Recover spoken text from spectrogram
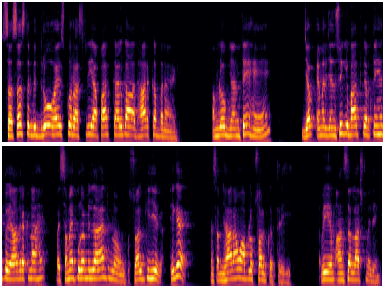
सशस्त्र विद्रोह है, इसको राष्ट्रीय आपातकाल का आधार कब बनाया गया? हम लोग जानते हैं, जब इमरजेंसी की बात करते हैं तो याद रखना है। भाई, समय पूरा मिल रहा है, तुम लोगों को सॉल्व कीजिएगा, ठीक है? मैं समझा रहा हूँ, आप लोग सॉल्व करते रहिए। अभी हम आंसर लास्ट में देंगे।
